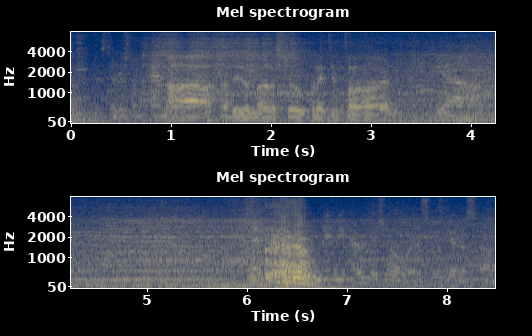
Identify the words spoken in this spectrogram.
because there is no handle. Ah, I didn't manage to open it in time. Yeah. Maybe, maybe heritage elevators will get us out.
